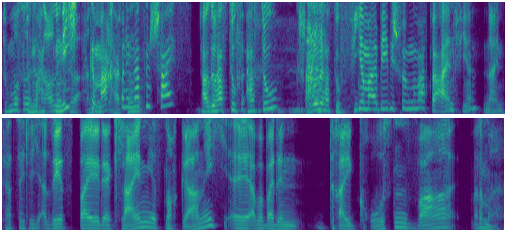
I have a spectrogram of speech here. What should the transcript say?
du musst du hast auch nicht nichts so gemacht von dem ganzen Scheiß? Also hast du, hast du, Ströbel, hast du viermal Babyschwimmen gemacht? Bei allen Vieren? Nein, tatsächlich. Also jetzt bei der Kleinen jetzt noch gar nicht. Äh, aber bei den drei Großen war. Warte mal.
